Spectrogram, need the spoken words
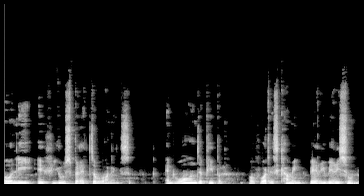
Only if you spread the warnings and warn the people of what is coming very, very soon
